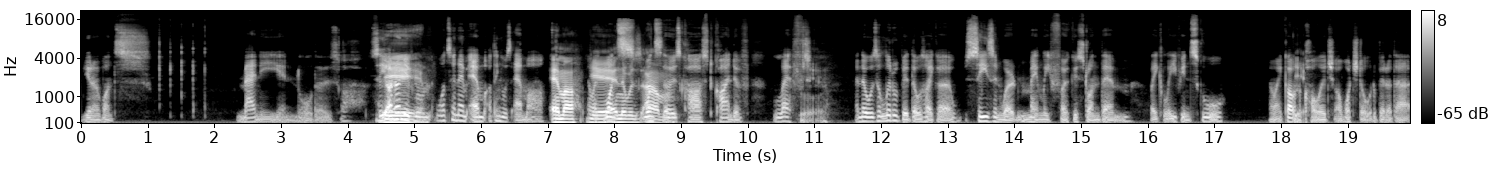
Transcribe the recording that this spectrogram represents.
you know, once Manny and all those. Oh, see, I don't even. Yeah. rem- What's her name? Em. I think it was Emma. Emma, And, like, yeah, once, and there was once um, those cast kind of left, yeah. and there was a little bit. There was like a season where it mainly focused on them, like leaving school and like going Yeah. to college. I watched a little bit of that.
